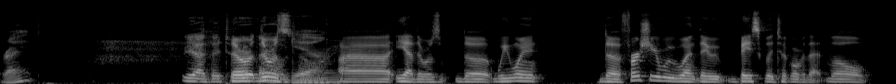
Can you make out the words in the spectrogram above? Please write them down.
right? Yeah, they took there. there was hotel, yeah, right? uh, yeah. There was the we went the first year we went. They basically took over that little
